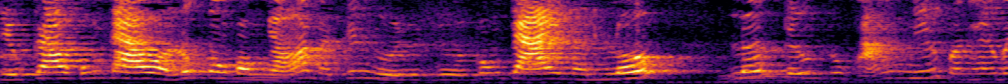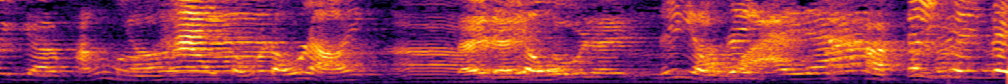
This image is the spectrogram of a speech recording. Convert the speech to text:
chiều cao cũng cao à. Lúc con còn nhỏ mà cái người, người con trai này lớn lớn kiểu khoảng nếu mà theo bây giờ khoảng 12 tuổi đổ lợi. À. đây đây Ví dụ- tôi đây ví dụ đi. cái đi đi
